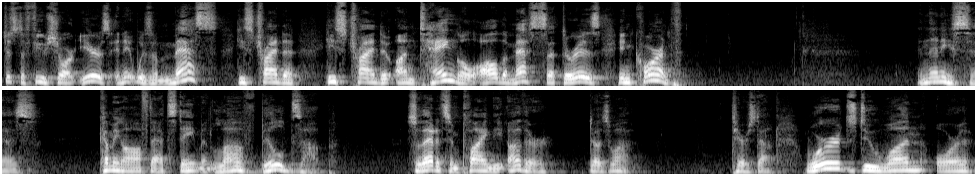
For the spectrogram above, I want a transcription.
just a few short years, and it was a mess. He's trying to, he's trying to untangle all the mess that there is in Corinth. And then he says, coming off that statement, love builds up. So that it's implying the other does what? Tears down. Words do one or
